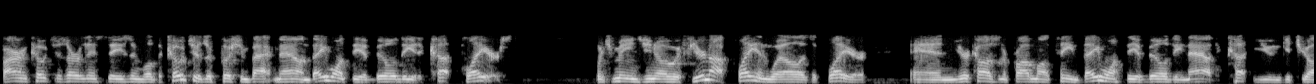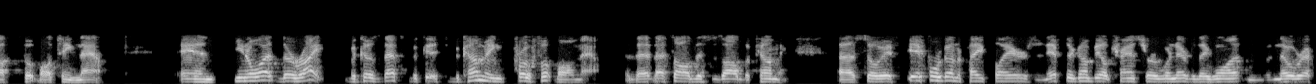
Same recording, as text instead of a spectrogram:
firing coaches early in the season. Well, the coaches are pushing back now, and they want the ability to cut players, which means, you know, if you're not playing well as a player, and you're causing a problem on the team, they want the ability now to cut you and get you off the football team now. And you know what? They're right because that's because it's becoming pro football now. That, that's all this is all becoming. Uh, so if, if we're going to pay players and if they're going to be able to transfer whenever they want and with no rep,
